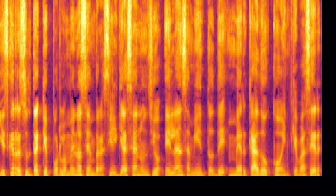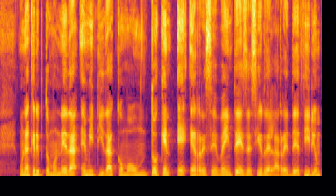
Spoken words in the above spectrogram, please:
Y es que resulta que por lo menos en Brasil ya se anunció el lanzamiento de Mercado Coin, que va a ser una criptomoneda emitida como un token ERC20, es decir, de la red de Ethereum,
